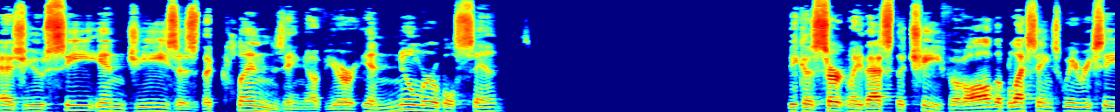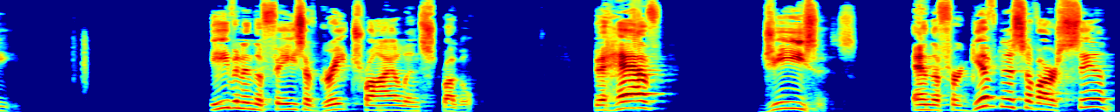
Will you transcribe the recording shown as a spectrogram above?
as you see in Jesus the cleansing of your innumerable sins. Because certainly that's the chief of all the blessings we receive. Even in the face of great trial and struggle, to have Jesus and the forgiveness of our sins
